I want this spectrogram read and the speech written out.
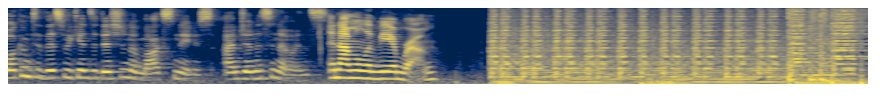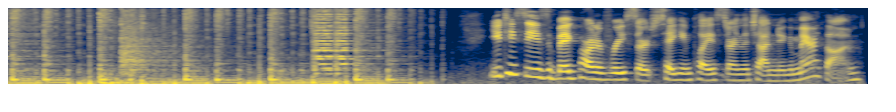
Welcome to this weekend's edition of Mocs News. I'm Jenison Owens. And I'm Olivia Brown. UTC is a big part of research taking place during the Chattanooga Marathon.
